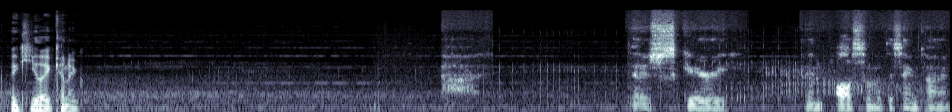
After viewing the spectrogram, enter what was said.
I think he like kind of. That is scary and awesome at the same time.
